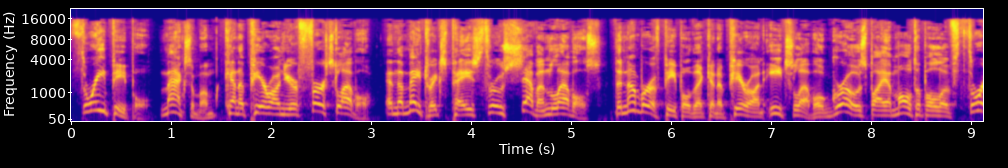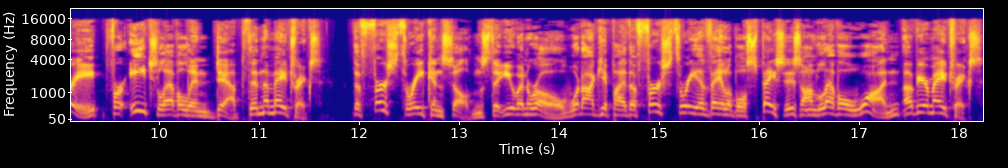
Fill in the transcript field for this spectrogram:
three people, maximum, can appear on your first level, and the matrix pays through seven levels. The number of people that can appear on each level grows by a multiple of three for each level in depth in the matrix. The first three consultants that you enroll would occupy the first three available spaces on level one of your matrix.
